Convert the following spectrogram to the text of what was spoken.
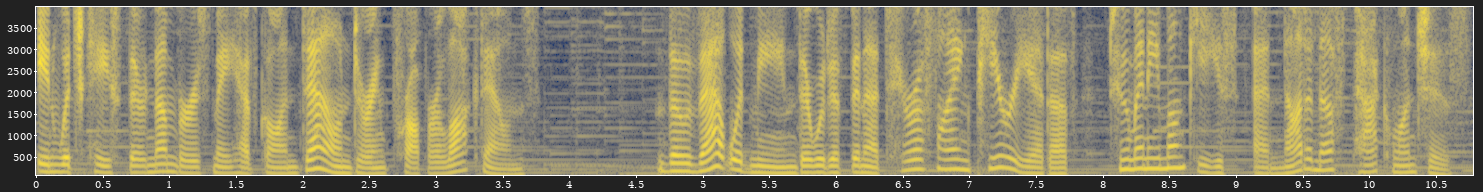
in which case their numbers may have gone down during proper lockdowns. Though that would mean there would have been a terrifying period of too many monkeys and not enough pack lunches.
